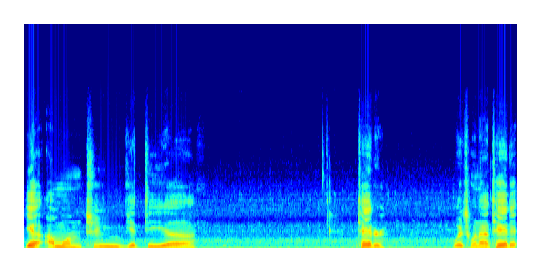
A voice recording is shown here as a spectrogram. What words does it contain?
yeah, I'm going to get the uh, tedder, which when I ted it,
